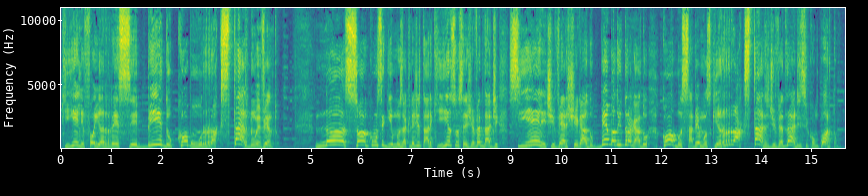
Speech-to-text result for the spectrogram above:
que ele foi recebido como um rockstar no evento. Nós só conseguimos acreditar que isso seja verdade se ele tiver chegado bêbado e drogado, como sabemos que rockstars de verdade se comportam.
